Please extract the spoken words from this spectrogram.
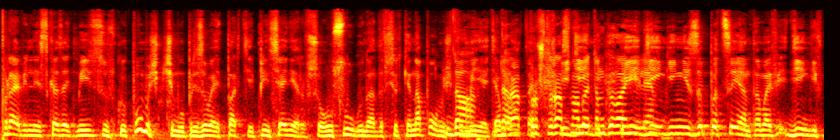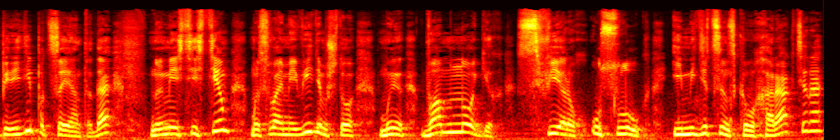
правильнее сказать медицинскую помощь, к чему призывает партия пенсионеров, что услугу надо все-таки на помощь да, поменять обратно. Да, в прошлый раз и мы деньги, об этом говорили. И деньги не за пациентом, а деньги впереди пациента, да. Но вместе с тем мы с вами видим, что мы во многих сферах услуг и медицинского характера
